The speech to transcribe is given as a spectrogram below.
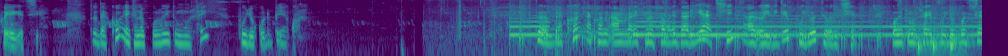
হয়ে গেছি। তো দেখো এখানে পুরোহিত মশাই পুজো করবে এখন। তো দেখো, এখন আমরা এখানে সবাই দাঁড়িয়ে আছি আর ওইদিকে পুজো চলছে। পুরোহিত মশাই পুজো করছেন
